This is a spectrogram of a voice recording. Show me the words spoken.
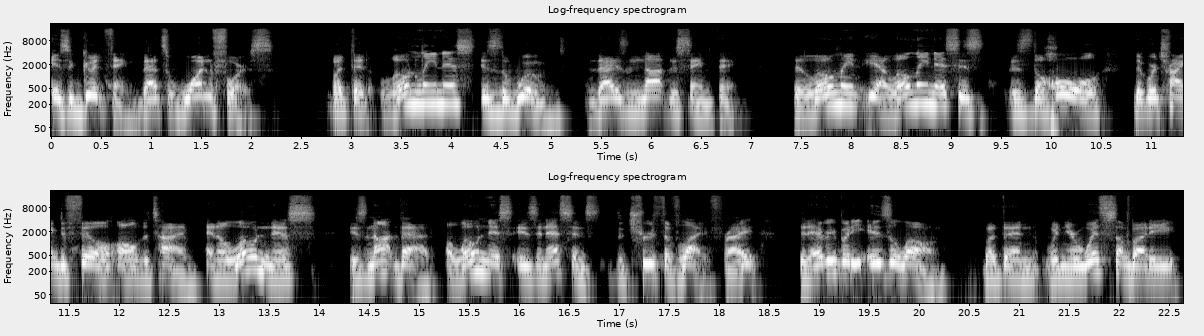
is a good thing. That's one force. But that loneliness is the wound, and that is not the same thing. The lonely, yeah, loneliness is is the hole that we're trying to fill all the time, and aloneness is not that. Aloneness is, in essence, the truth of life, right? That everybody is alone. But then when you're with somebody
